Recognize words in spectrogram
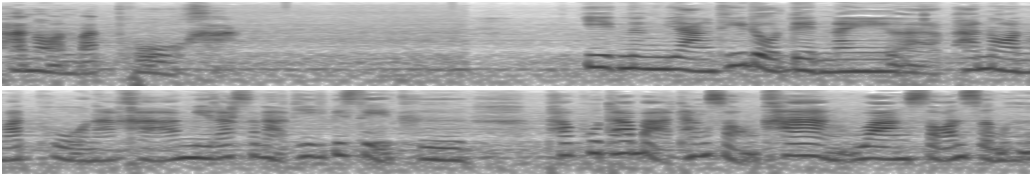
พระนอนวัดโพค่ะ อีกหนึ่งอย่างที่โดดเด่นในพระนอนวัดโพนะคะ มีลักษณะที่พิเศษคือ พระพุทธบาททั้งสองข้าง วางซ้อนเสมอ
